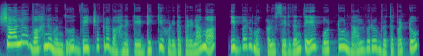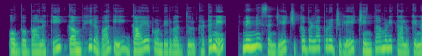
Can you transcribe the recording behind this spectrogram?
ಶಾಲಾ ವಾಹನವೊಂದು ದ್ವಿಚಕ್ರ ವಾಹನಕ್ಕೆ ಡಿಕ್ಕಿ ಹೊಡೆದ ಪರಿಣಾಮ ಇಬ್ಬರು ಮಕ್ಕಳು ಸೇರಿದಂತೆ ಒಟ್ಟು ನಾಲ್ವರು ಮೃತಪಟ್ಟು ಒಬ್ಬ ಬಾಲಕಿ ಗಂಭೀರವಾಗಿ ಗಾಯಗೊಂಡಿರುವ ದುರ್ಘಟನೆ ನಿನ್ನೆ ಸಂಜೆ ಚಿಕ್ಕಬಳ್ಳಾಪುರ ಜಿಲ್ಲೆ ಚಿಂತಾಮಣಿ ತಾಲೂಕಿನ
